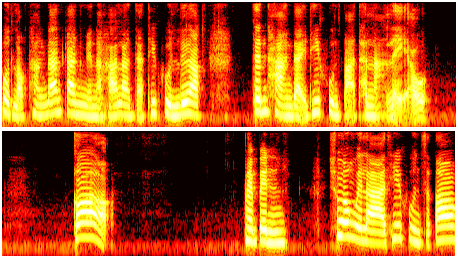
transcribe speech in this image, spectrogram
ปลดล็อกทางด้านการเงินนะคะ หลังจากที่คุณเลือกเส้นทางใดที่คุณปรารถนาแล้ว ก็มันเป็นช่วงเวลาที่คุณจะต้อง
